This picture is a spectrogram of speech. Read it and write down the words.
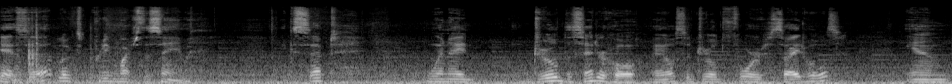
Okay, so that looks pretty much the same, except when I drilled the center hole, I also drilled four side holes, and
